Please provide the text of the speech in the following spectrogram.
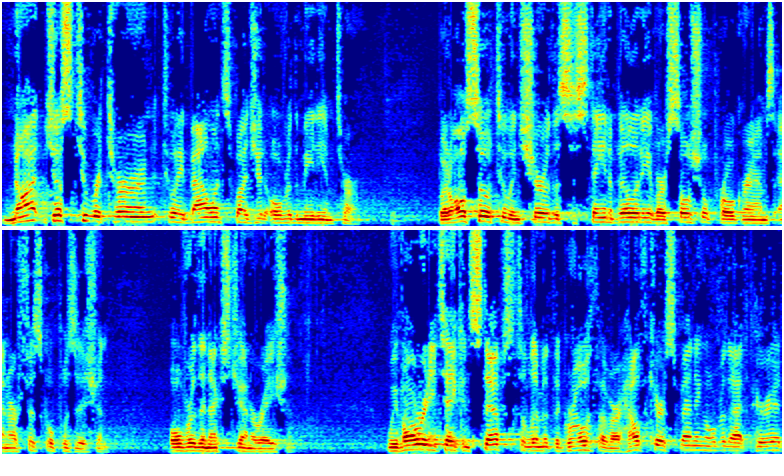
not just to return to a balanced budget over the medium term, but also to ensure the sustainability of our social programs and our fiscal position over the next generation. We've already taken steps to limit the growth of our health care spending over that period,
